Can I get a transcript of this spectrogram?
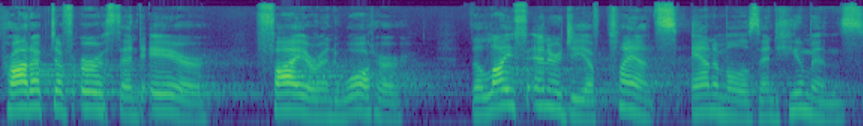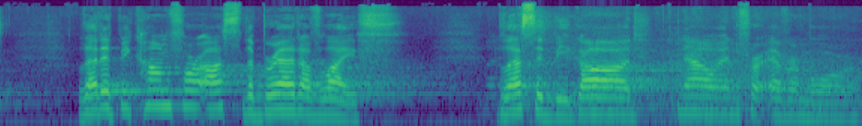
product of earth and air, fire and water, the life energy of plants, animals, and humans. Let it become for us the bread of life. Blessed be God, now and forevermore.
